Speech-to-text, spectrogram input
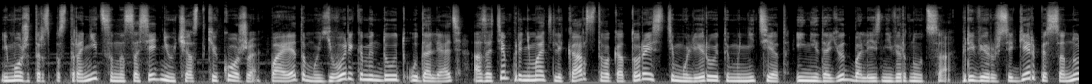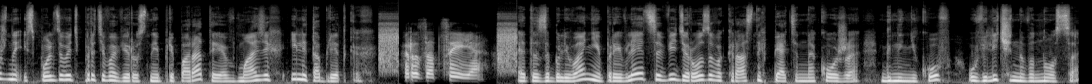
и может распространиться на соседние участки кожи, поэтому его рекомендуют удалять, а затем принимать лекарства, которые стимулируют иммунитет и не дают болезни вернуться. При вирусе герпеса нужно использовать противовирусные препараты в мазях или таблетках. Розацея. Это заболевание проявляется в виде розово-красных пятен на коже, гнойников, увеличенного носа.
